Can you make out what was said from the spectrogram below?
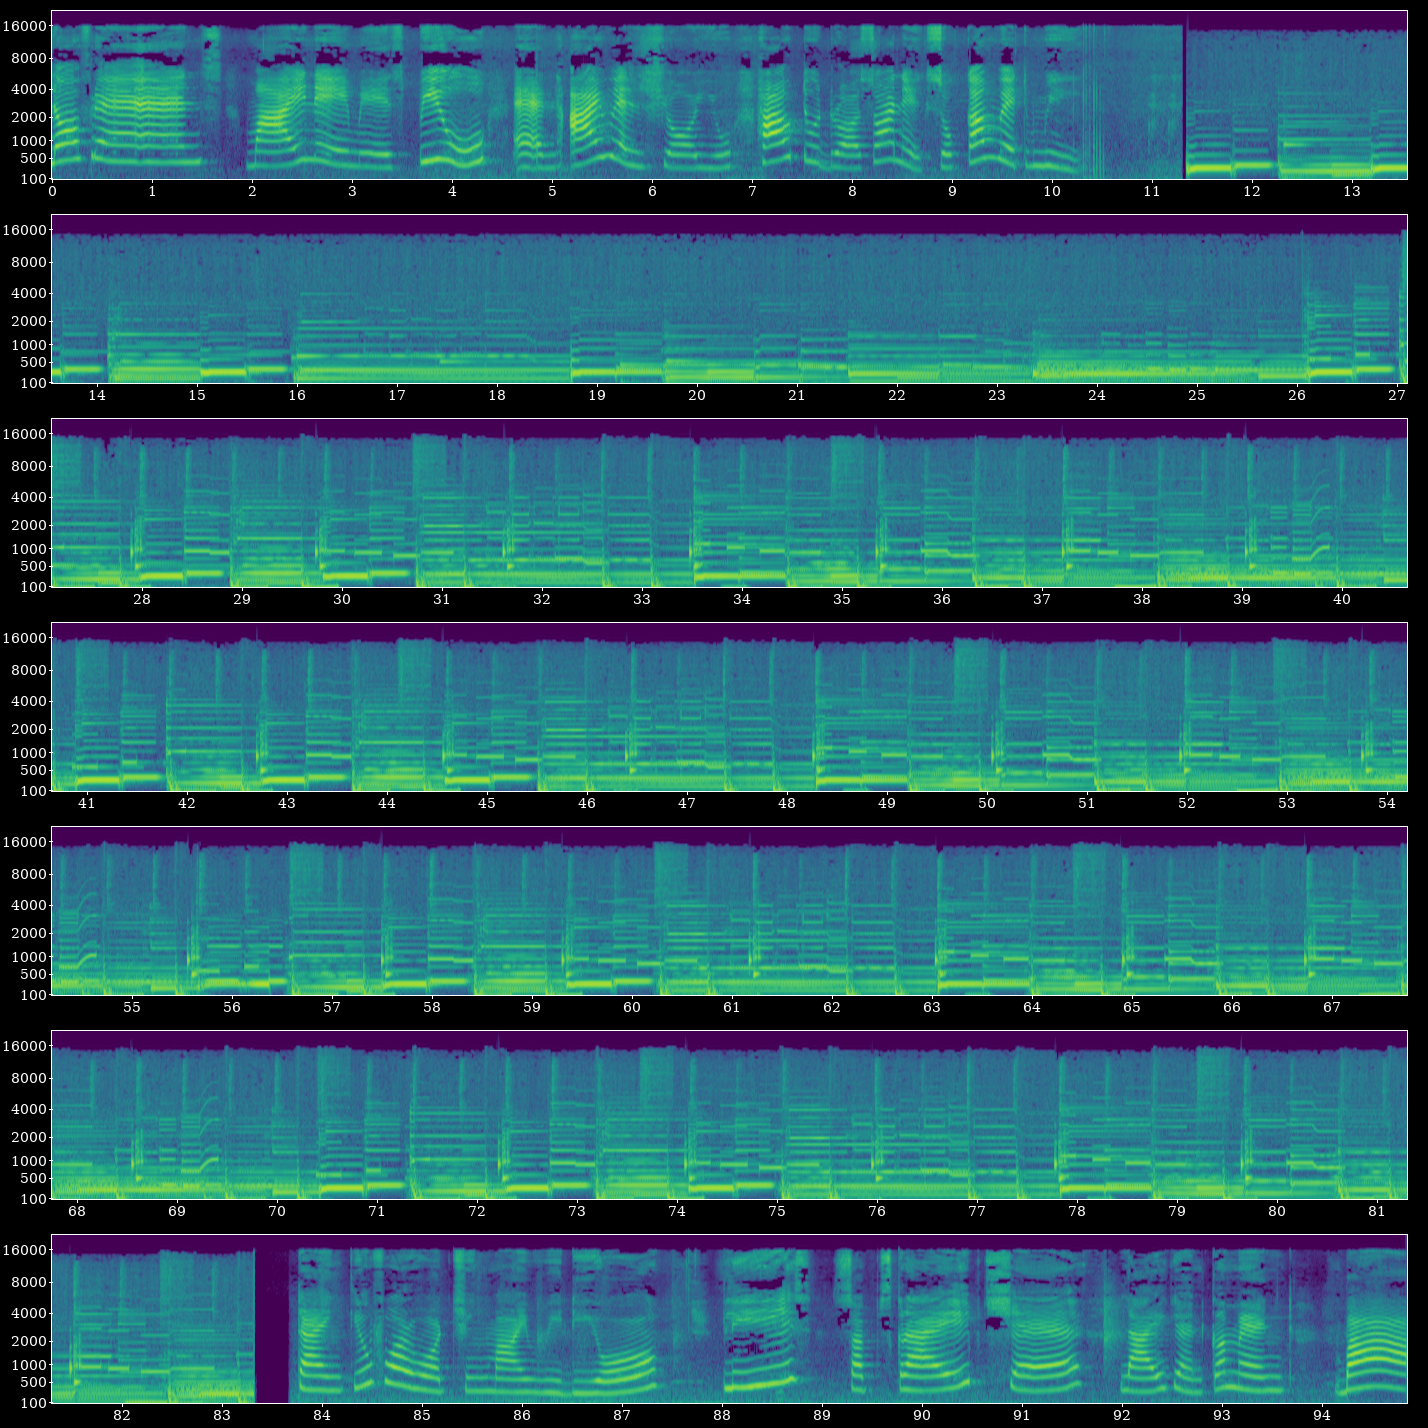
Hello friends, my name is Pihu and I will show you how to draw Sonic. So come with me. Watching my video. Please subscribe, share, like and comment. Bye.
